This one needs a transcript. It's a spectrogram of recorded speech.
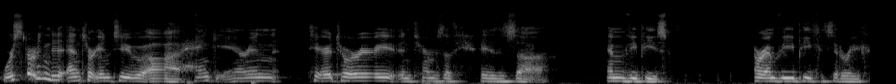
we're starting to enter into uh, Hank Aaron territory in terms of his uh, MVPs or MVP consideration.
